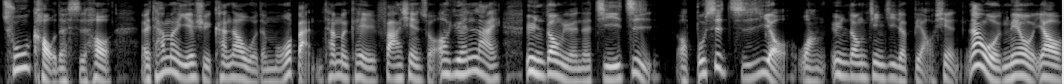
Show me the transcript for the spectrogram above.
出口的时候，诶，他们也许看到我的模板，他们可以发现说，哦，原来运动员的极致哦，不是只有往运动竞技的表现。那我没有要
